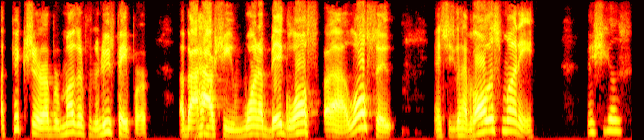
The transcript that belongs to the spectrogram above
a picture of her mother from the newspaper about how she won a big law, uh, lawsuit and she's gonna have all this money. And she goes,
